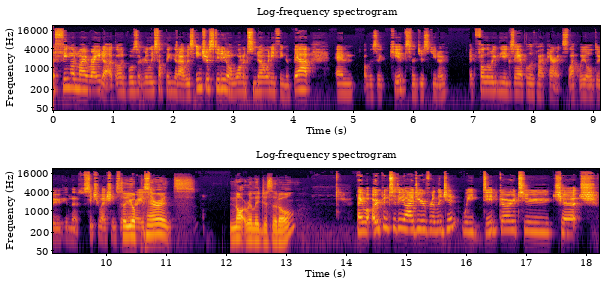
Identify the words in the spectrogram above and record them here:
a thing on my radar. God wasn't really something that I was interested in or wanted to know anything about, and I was a kid, so just you know. like Following the example of my parents, like we all do in the situations. That So your raised in. parents not religious at all? they were open to the idea of religion. We did go to church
